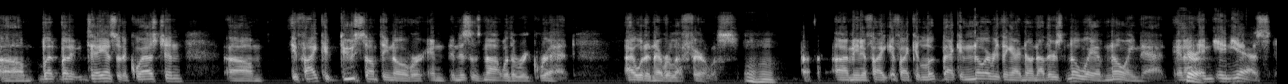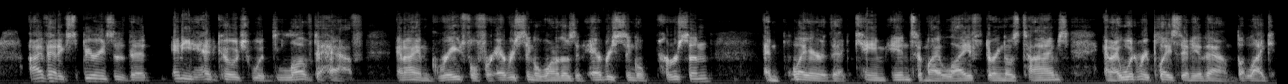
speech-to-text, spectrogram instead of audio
um, but but to answer the question, um, if I could do something over, and, and this is not with a regret, I would have never left Fairless. Mm-hmm. I mean, if I if I could look back and know everything I know now, there's no way of knowing that. And, sure. I, and, and yes, I've had experiences that any head coach would love to have, and I am grateful for every single one of those and every single person and player that came into my life during those times. And I wouldn't replace any of them. But like,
